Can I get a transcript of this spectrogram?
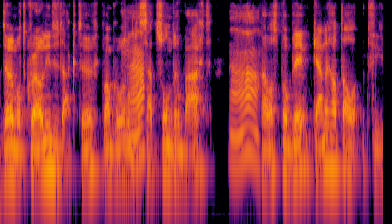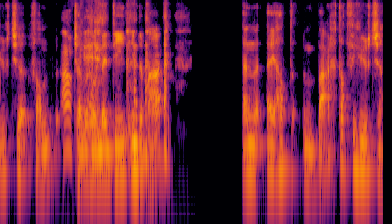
Dermot Crowley, dus de acteur, kwam gewoon Ja. op de set zonder baard. Ah, Dat was het probleem. Kenner had al het figuurtje van Ah, oké. General Medine in de maak. En hij had een baard, dat figuurtje.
